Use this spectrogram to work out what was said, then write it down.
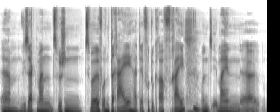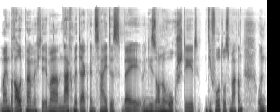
ähm, wie sagt man, zwischen zwölf und drei hat der Fotograf frei. Hm. Und mein, äh, mein Brautpaar möchte immer am Nachmittag, wenn Zeit ist, bei, wenn die Sonne hoch steht, die Fotos machen. Und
